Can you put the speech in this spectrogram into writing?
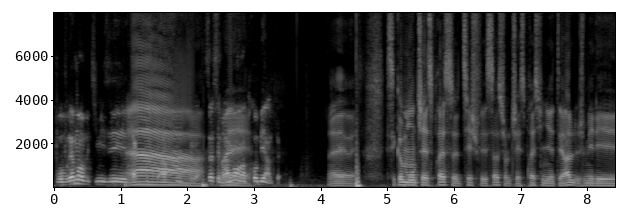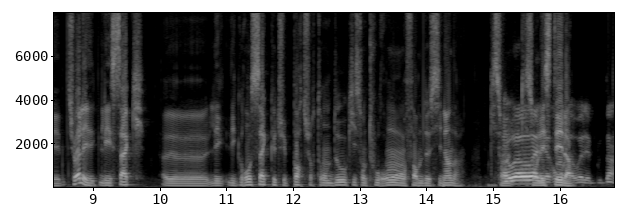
pour vraiment optimiser ah, Ça, c'est vraiment trop bien. Tu vois. Ouais, ouais. C'est comme mon chest press, tu sais, je fais ça sur le chest press unilatéral. Je mets les. Tu vois, les, les sacs, euh, les, les, gros sacs que tu portes sur ton dos qui sont tout ronds en forme de cylindre, qui sont, ah qui sont lestés là. les boudins.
